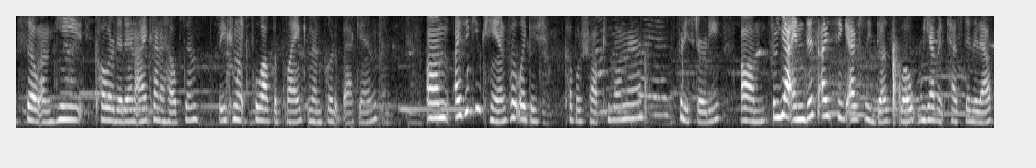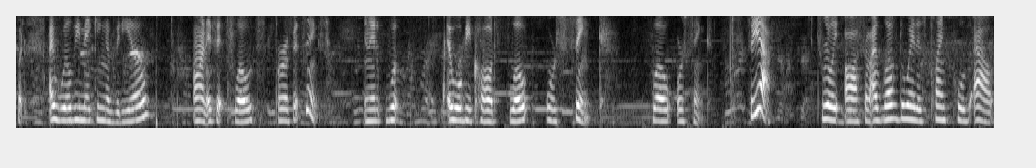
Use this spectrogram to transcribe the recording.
So um, he colored it in. I kind of helped him. But you can like pull out the plank and then put it back in. Um, I think you can put like a sh couple Shopkins on there It's pretty sturdy. Um, so yeah, and this I think actually does float. We haven't tested it out, but I will be making a video on if it floats or if it sinks, and it will it will be called float or sink, float or sink. So yeah, it's really awesome. I love the way this plank pulls out.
